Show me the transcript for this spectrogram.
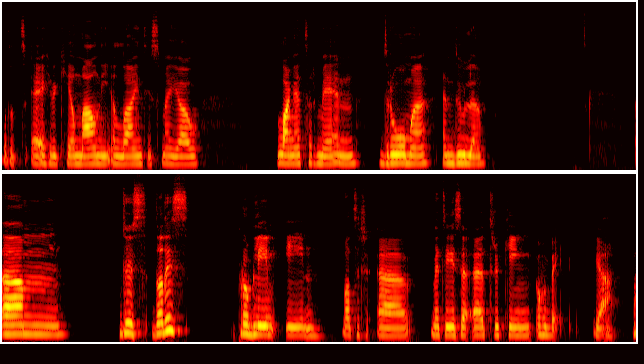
dat het eigenlijk helemaal niet aligned is met jouw lange termijn dromen en doelen. Um, dus dat is probleem 1, wat er uh, met deze uitdrukking, of bij, ja,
